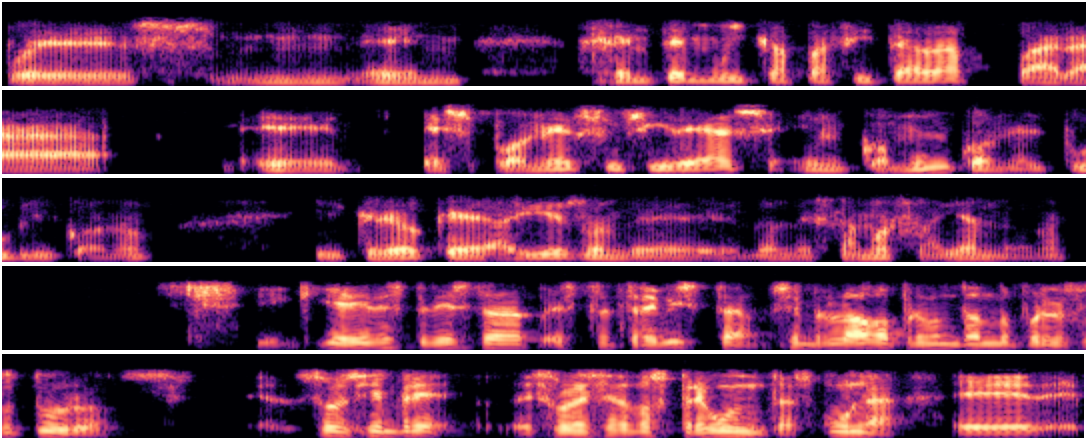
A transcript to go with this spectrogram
pues, mm, gente muy capacitada para eh, exponer sus ideas en común con el público, ¿no? Y creo que ahí es donde, donde estamos fallando, ¿no? Y quiero despedir esta, esta entrevista, siempre lo hago preguntando por el futuro. Son siempre, suelen ser dos preguntas. Una, eh,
